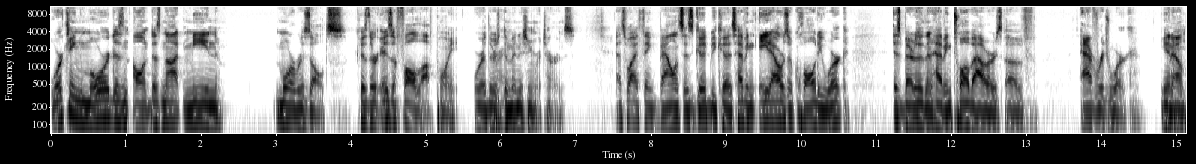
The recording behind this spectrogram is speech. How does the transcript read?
working more doesn't all does not mean more results because there is a fall off point where there's Right. diminishing returns. That's why I think balance is good because having eight hours of quality work is better than having 12 hours of average work, you know?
